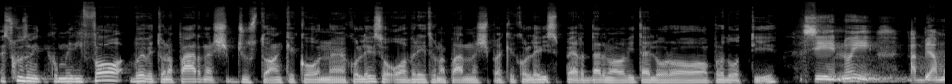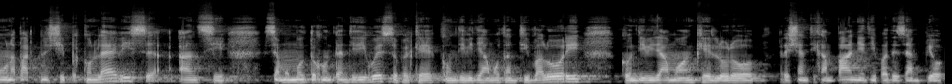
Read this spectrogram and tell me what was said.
Eh, scusami, come Rifo, voi avete una partnership giusto anche con, con, Levis o avrete una partnership anche con Levis per dare nuova vita ai loro prodotti? Sì, noi abbiamo una partnership con Levis, anzi siamo molto contenti di questo perché condividiamo tanti valori, condividiamo anche le loro recenti campagne, tipo ad esempio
